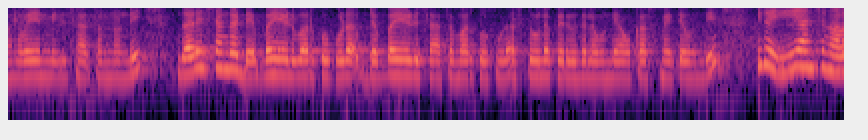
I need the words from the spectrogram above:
నలభై ఎనిమిది శాతం నుండి గరిష్టంగా డెబ్బై ఏడు వరకు కూడా డెబ్బై ఏడు శాతం వరకు కూడా స్థూల పెరుగుదల ఉండే అవకాశం అయితే ఉంది. ఇక ఈ అంచనాల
